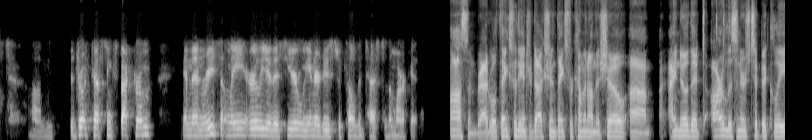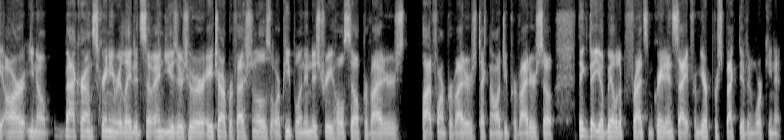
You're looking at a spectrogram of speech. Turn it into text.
um, the drug testing spectrum. And then recently, earlier this year, we introduced a COVID test to the market. Awesome, Brad. Well, thanks for the introduction. Thanks for coming on the show. Um, I know that our listeners typically are, you know, background screening related. So end users who are HR professionals or people in industry, wholesale providers, platform providers, technology providers. So I think that you'll be able to provide some great insight from your perspective in working at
